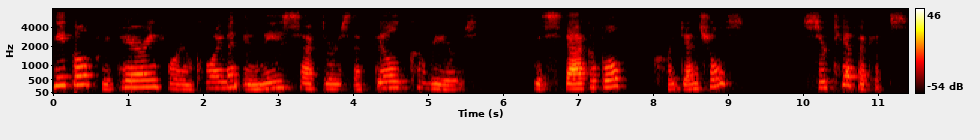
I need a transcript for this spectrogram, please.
People preparing for employment in these sectors that build careers with stackable credentials, certificates,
